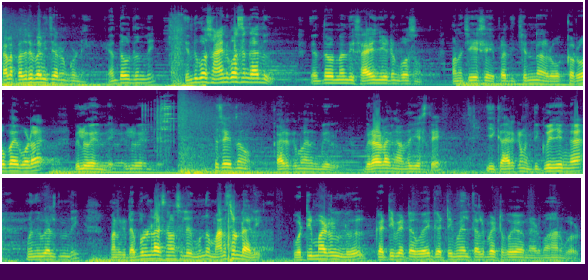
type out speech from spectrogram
తల పది రూపాయలు ఇచ్చారనుకోండి ఎంత అవుతుంది? ఎందుకోసం? ఆయన కోసం కాదు. ఎంతోమందికి సాయం చేయడం కోసం మనం చేసే ప్రతి చిన్న ఒక్క రూపాయి కూడా విలువైంది విలువైంది. సైతం కార్యక్రమానికి మీరు విరాళంగా అందజేస్తే ఈ కార్యక్రమం దిగ్విజయంగా ముందుకు వెళ్తుంది. మనకు డబ్బులు ఉండాల్సిన అవసరం లేదు. ముందు మనసు ఉండాలి. ఒట్టి మాటలు గట్టి పెట్టబోయి గట్టి మేలు తలపెట్టబోయి అన్నాడు మహానుభావుడు.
